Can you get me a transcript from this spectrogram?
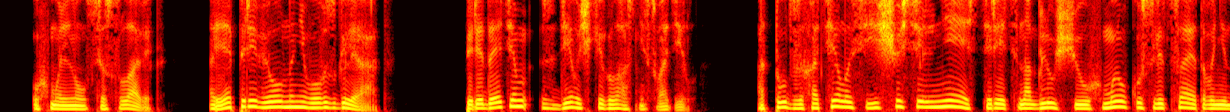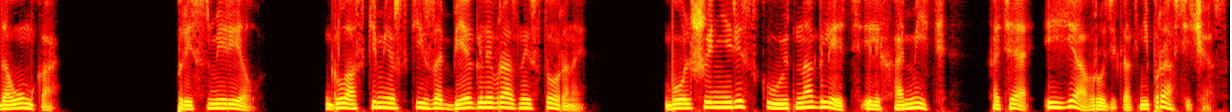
— ухмыльнулся Славик, а я перевел на него взгляд. Перед этим с девочки глаз не сводил. А тут захотелось еще сильнее стереть наглющую ухмылку с лица этого недоумка. Присмирел. Глазки мерзкие забегали в разные стороны. Больше не рискуют наглеть или хамить, хотя и я вроде как не прав сейчас.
